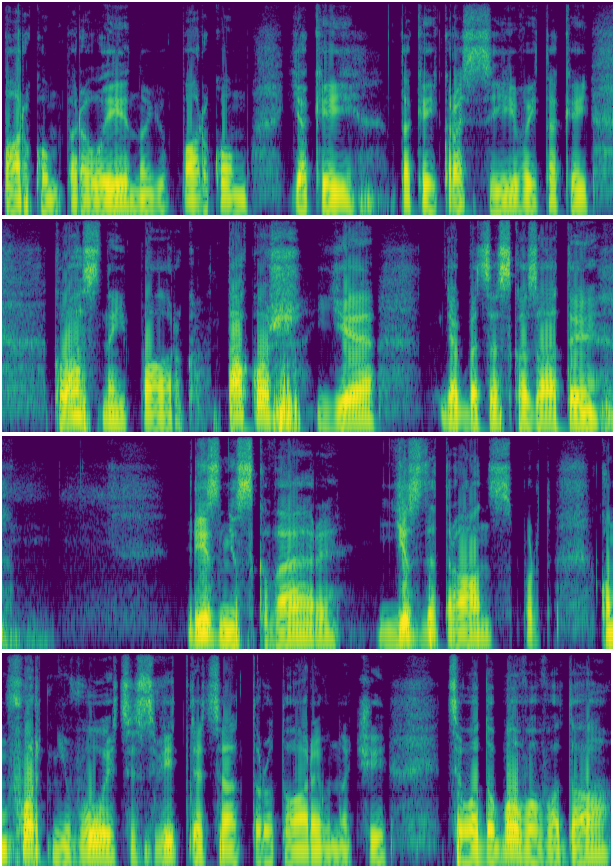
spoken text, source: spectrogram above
парком перлиною, парком, який такий красивий, такий класний парк. Також є, як би це сказати, різні сквери, їздить транспорт, комфортні вулиці, світляться тротуари вночі, цілодобова вода,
